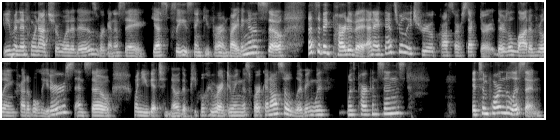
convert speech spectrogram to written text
even if we're not sure what it is, we're going to say, Yes, please. Thank you for inviting us. So, that's a big part of it. And I think that's really true across our sector. There's a lot of really incredible leaders. And so, when you get to know the people who are doing this work and also living with, with Parkinson's, it's important to listen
